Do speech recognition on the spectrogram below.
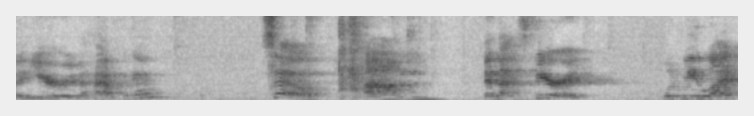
a year and a half ago. So, um, in that spirit, would we like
